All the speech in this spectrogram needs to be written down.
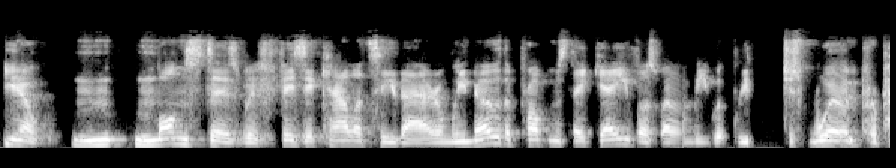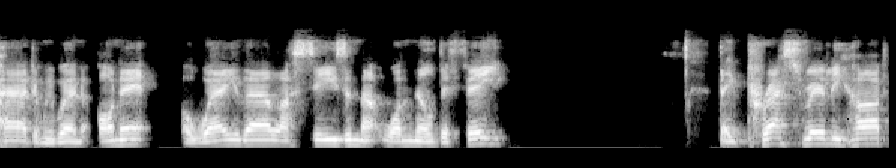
you know, m- monsters with physicality there. And we know the problems they gave us when we we just weren't prepared and we weren't on it away there last season. That one 0 defeat. They press really hard.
